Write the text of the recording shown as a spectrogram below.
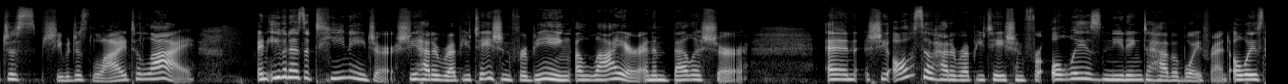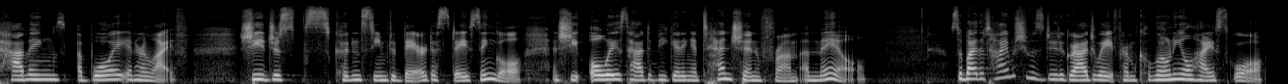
just she would just lie to lie. And even as a teenager, she had a reputation for being a liar, an embellisher. And she also had a reputation for always needing to have a boyfriend, always having a boy in her life. She just couldn't seem to bear to stay single, and she always had to be getting attention from a male. So by the time she was due to graduate from Colonial High School,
